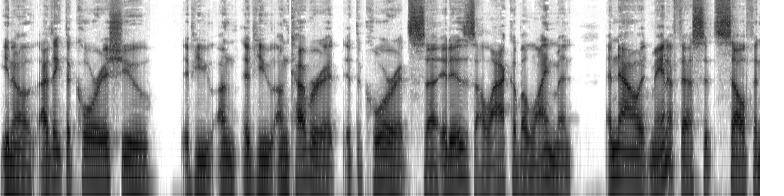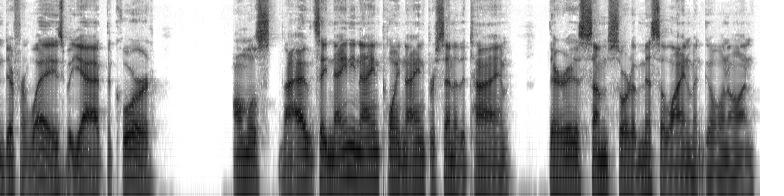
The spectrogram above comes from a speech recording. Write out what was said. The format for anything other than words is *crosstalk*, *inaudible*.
you know, I think the core issue, if you un, if you uncover it at the core, it's uh, it is a lack of alignment, and now it manifests itself in different ways. But yeah, at the core, almost I would say ninety nine point nine percent of the time, there is some sort of misalignment going on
